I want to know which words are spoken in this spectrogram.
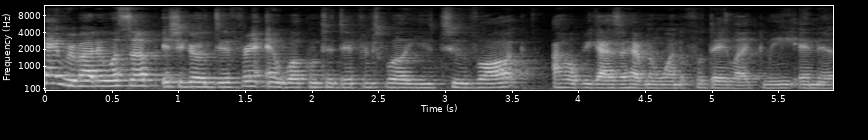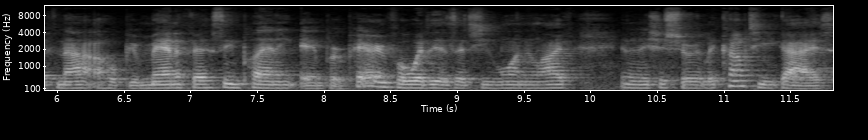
Hey everybody, what's up? It's your girl Different and welcome to Difference World YouTube Vlog. I hope you guys are having a wonderful day like me and if not, I hope you're manifesting, planning, and preparing for what it is that you want in life and it should surely come to you guys.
